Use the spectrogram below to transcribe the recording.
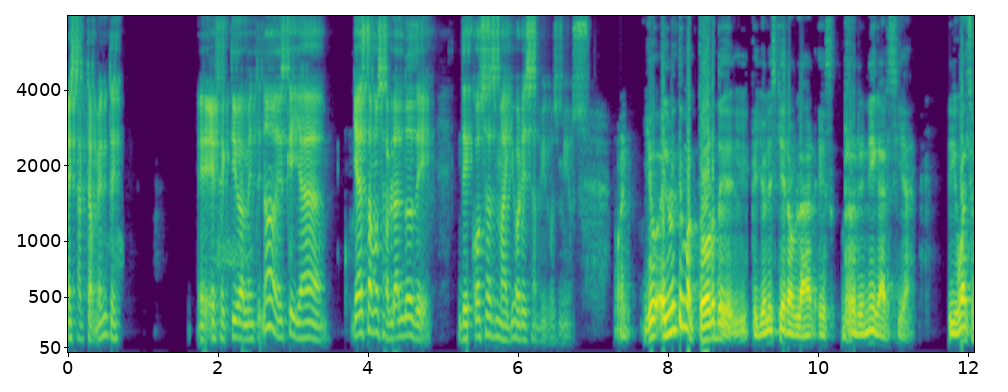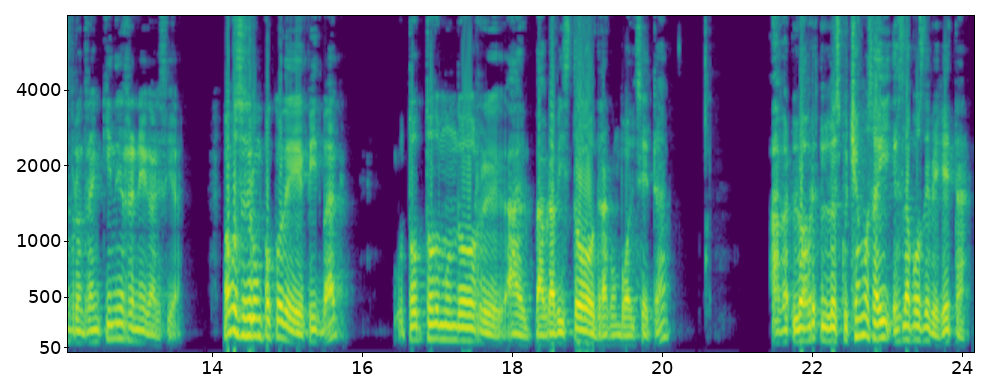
Exactamente. E, efectivamente. No, es que ya, ya estamos hablando de, de cosas mayores, amigos míos. Bueno, yo, el último actor del que yo les quiero hablar es René García. Igual se preguntarán, ¿quién es René García? Vamos a hacer un poco de feedback. Todo, el mundo habrá visto Dragon Ball Z lo, lo, escuchamos ahí, es la voz de Vegeta.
